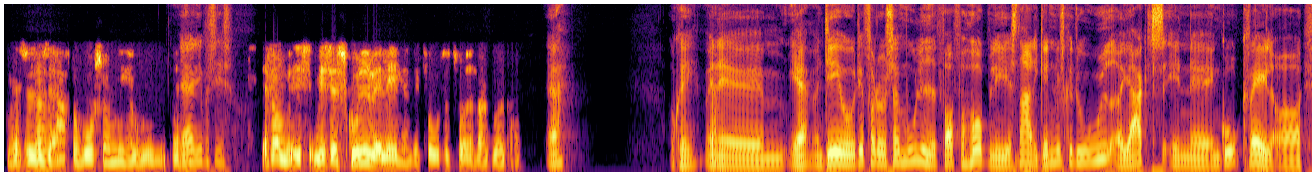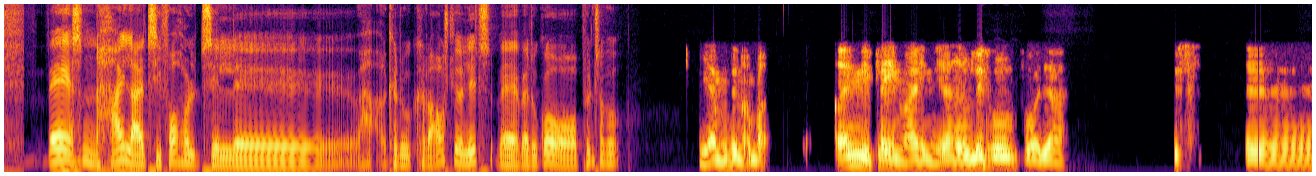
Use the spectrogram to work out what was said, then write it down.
men jeg synes også, at jeg har haft nogle gode svømninger uden. Men Ja, lige præcis. jeg tror, hvis, hvis jeg skulle vælge en af de to, så tror jeg nok våddragt. Okay, men, øh, ja, men det, er jo, det får du så mulighed for forhåbentlig snart igen. Nu skal du ud og jagte en, øh, en god kval, og hvad er sådan highlights i forhold til, øh, kan, du, kan du afsløre lidt, hvad, hvad du går og pynser på? Jamen, den oprindelige plan var egentlig, jeg havde jo lidt håbet på, at jeg, hvis, øh,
